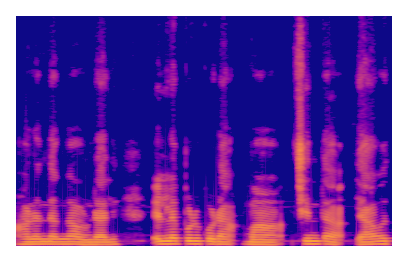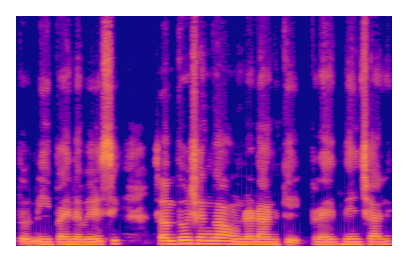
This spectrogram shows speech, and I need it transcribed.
ఆనందంగా ఉండాలి. ఎల్లప్పుడూ కూడా మా చింత యావత్తు నీ పైన వేసి సంతోషంగా ఉండడానికి ప్రయత్నించాలి.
